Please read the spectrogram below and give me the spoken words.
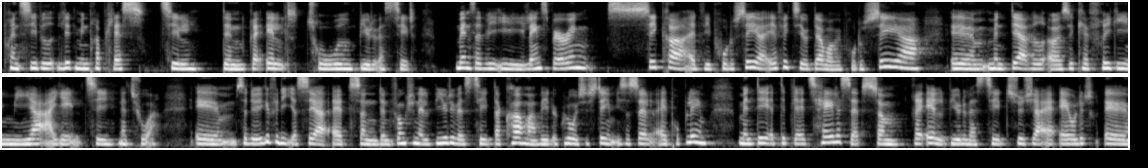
princippet lidt mindre plads til den reelt troede biodiversitet. Mens at vi i land sparing sikrer, at vi producerer effektivt der, hvor vi producerer, øh, men derved også kan frigive mere areal til natur. Øh, så det er jo ikke fordi, jeg ser, at sådan den funktionelle biodiversitet, der kommer ved et økologisk system i sig selv, er et problem, men det, at det bliver et talesat som reel biodiversitet, synes jeg er ærgerligt, øh,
